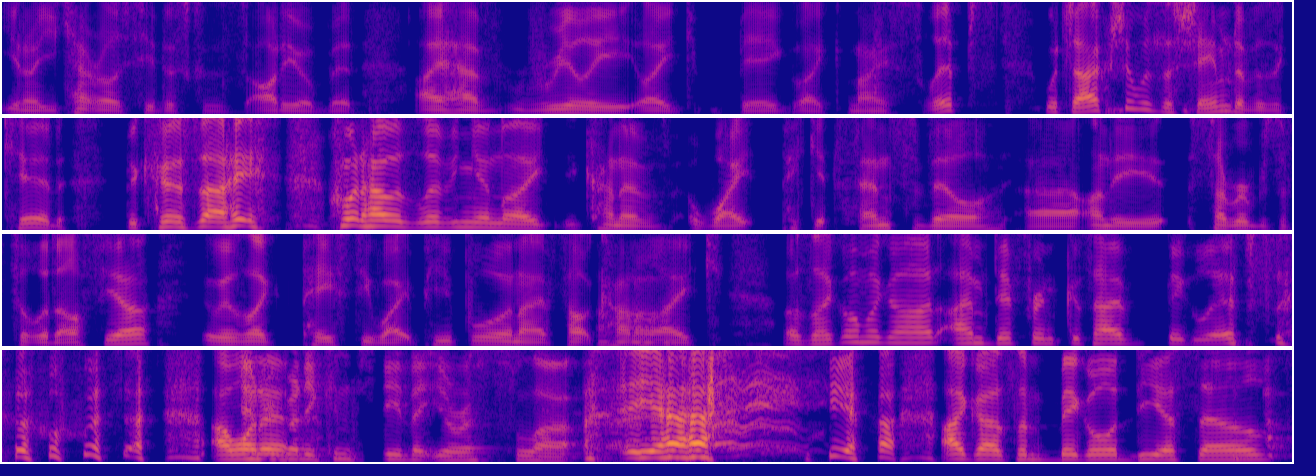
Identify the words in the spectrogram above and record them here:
you know you can't really see this because it's audio, but I have really like big like nice lips, which I actually was ashamed of as a kid because I when I was living in like kind of white picket fenceville uh, on the suburbs of Philadelphia, it was like pasty white people, and I felt kind of Uh-huh. like I was like, oh my god, I'm different because I have big lips. I want Everybody can see that you're a slut. yeah yeah i got some big old dsls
